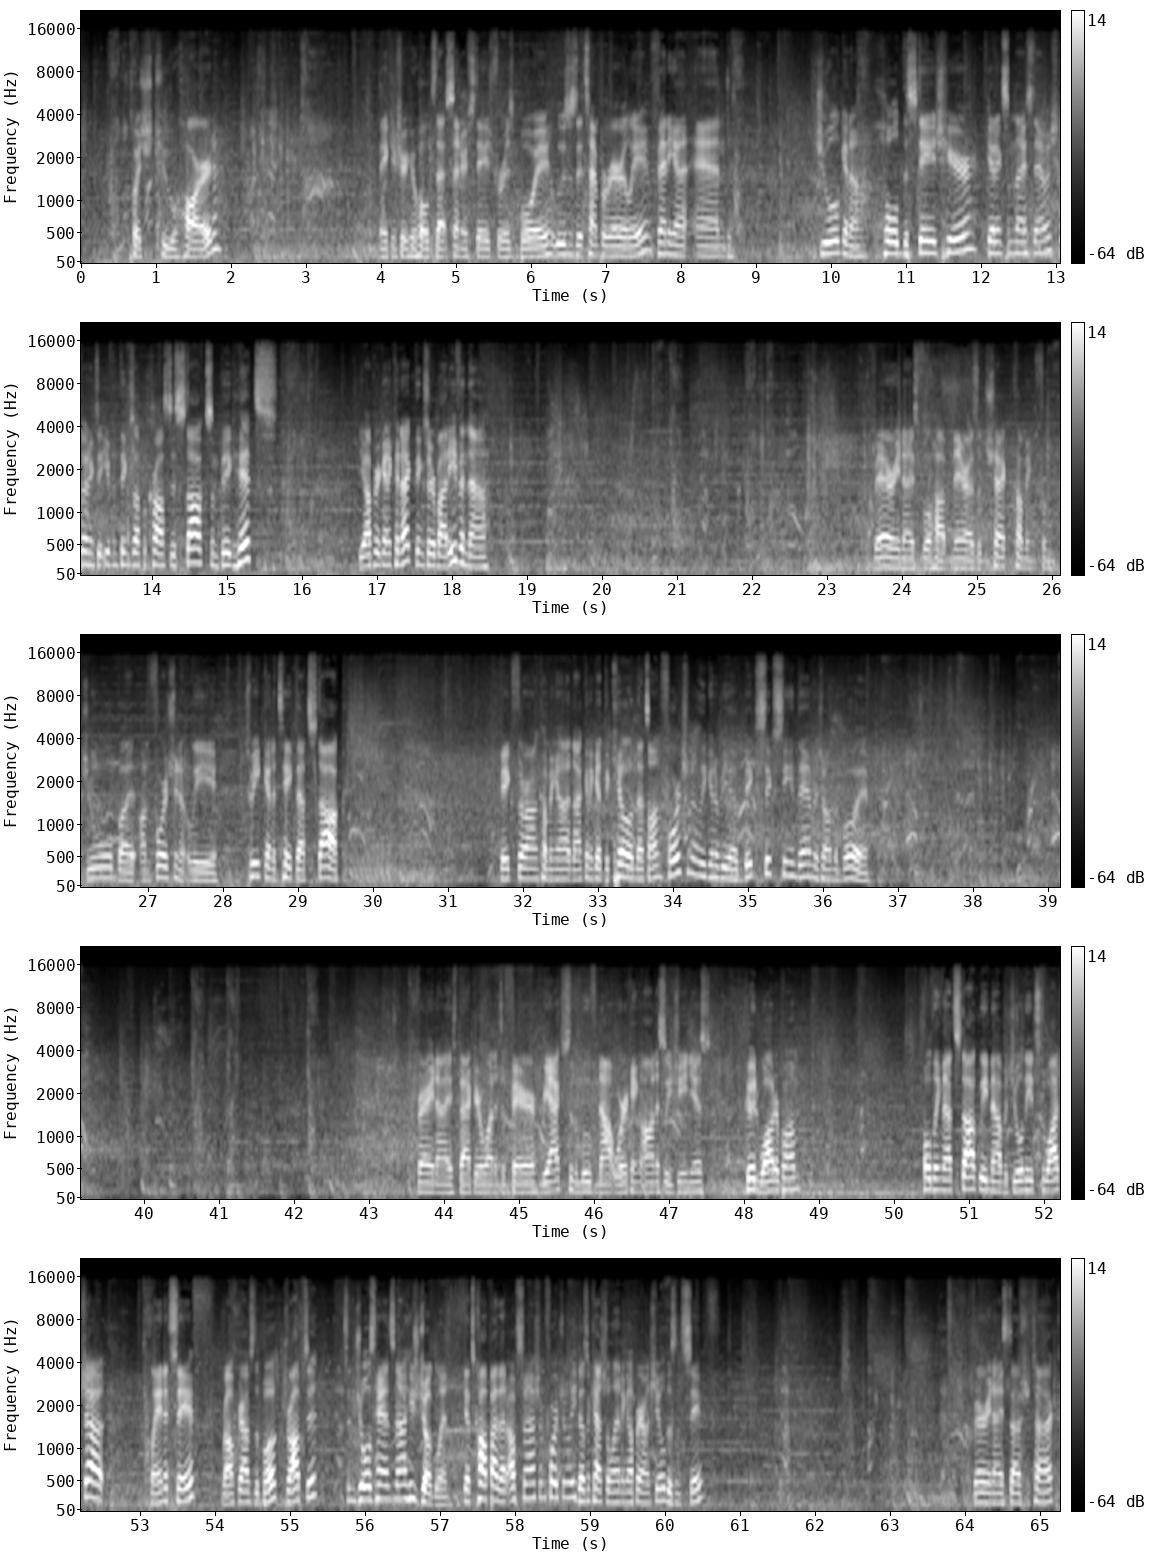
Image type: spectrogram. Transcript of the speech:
push too hard. Making sure he holds that center stage for his boy. Loses it temporarily. Venia and Jul gonna hold the stage here, getting some nice damage, starting to even things up across this stock. Some big hits. The upper gonna connect. Things are about even now. Very nice full hop there as a check coming from Jul, but unfortunately, Tweek gonna take that stock. Big Thoron coming out, not gonna get the kill, and that's unfortunately gonna be a big 16 damage on the boy. Very nice. Back air one into fair. Reacts to the move not working. Honestly, genius. Good water pump. Holding that stock lead now, but Jul needs to watch out. Playing it safe. Ralph grabs the book, drops it. It's in Jul's hands now. He's juggling. Gets caught by that up smash, unfortunately. Doesn't catch the landing up air on shield. Isn't safe. Very nice dash attack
